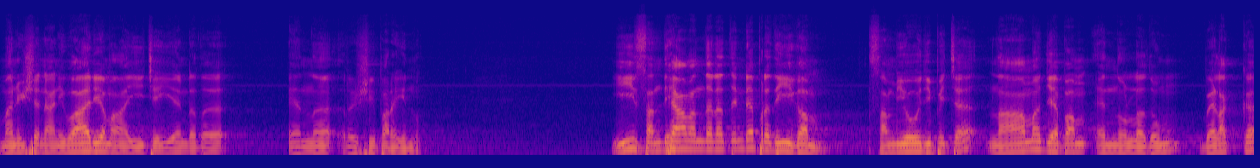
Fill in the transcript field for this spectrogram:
മനുഷ്യൻ അനിവാര്യമായി ചെയ്യേണ്ടത് എന്ന് ഋഷി പറയുന്നു. ഈ സന്ധ്യാവന്ദനത്തിന്റെ പ്രതീകം സംയോജിപ്പിച്ച് നാമജപം എന്നുള്ളതും വിളക്ക്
